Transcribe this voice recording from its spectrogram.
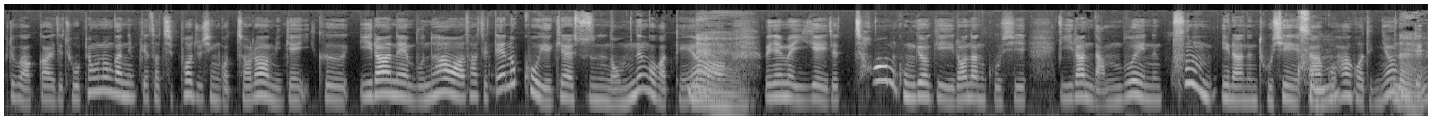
그리고 아까 이제 조 평론가님께서 짚어주신 것처럼 이게 그 이란의 문화와 사실 떼놓고 얘기할 수는 없는 것 같아요. 네. 왜냐면 이게 이제 처음 공격이 일어난 곳이 이란 남부에 있는 쿰이라는 도시라고 쿰? 하거든요. 네. 근데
